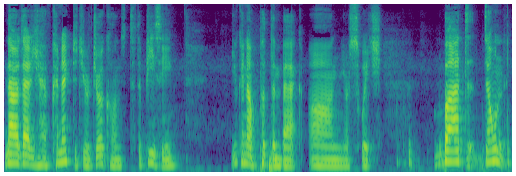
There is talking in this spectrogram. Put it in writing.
now that you have connected your Joy-Cons to the PC, you can now put them back on your Switch. But don't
